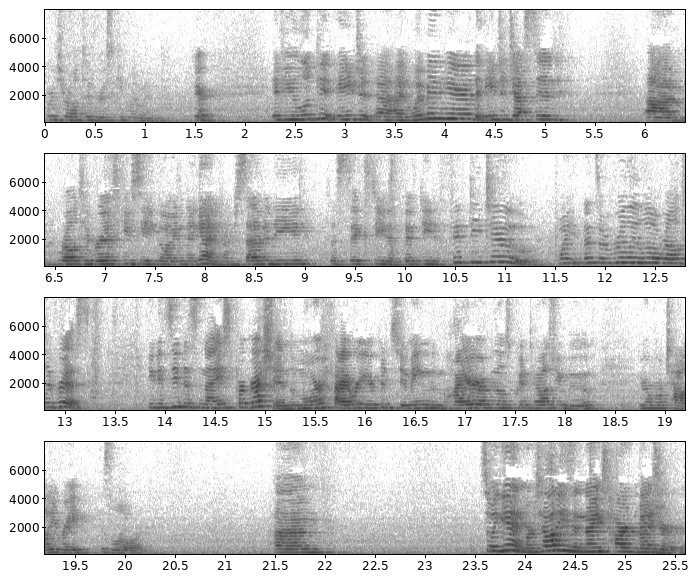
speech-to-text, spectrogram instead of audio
where's relative risk in women? Here. If you look at age uh, in women here, the age adjusted um, relative risk you see going again from 70 to 60 to 50 to 52. Point, that's a really low relative risk you can see this nice progression. The more fiber you're consuming, the higher up in those quintiles you move, your mortality rate is lower. Um, so again, mortality is a nice hard measure,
